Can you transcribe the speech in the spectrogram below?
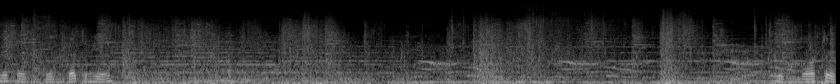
Yes, I'm doing better here. Mortar,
